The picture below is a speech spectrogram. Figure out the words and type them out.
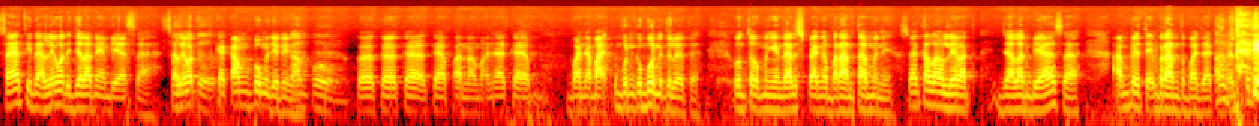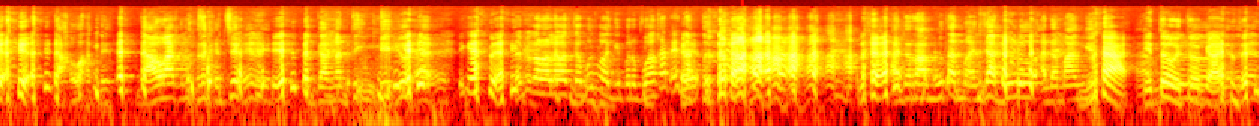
saya tidak lewat di jalan yang biasa saya Oh, lewat gitu. ke kampung jadinya Kampung. ke ke ke, ke apa namanya ke banyak banyak kebun-kebun itu loh itu untuk menghindari supaya nggak berantem ini saya kalau lewat jalan biasa hampir tidak berantem aja kan Gawat nih. Gawat masa kecil ini. Tegangan tinggi. Iya. Tapi kalau lewat kebun lagi berbuah kan enak tuh. ada rambutan manja dulu, ada manggis. Nah, ambil itu itu dulu, kan. gitu Itu,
